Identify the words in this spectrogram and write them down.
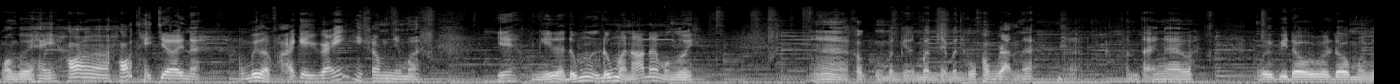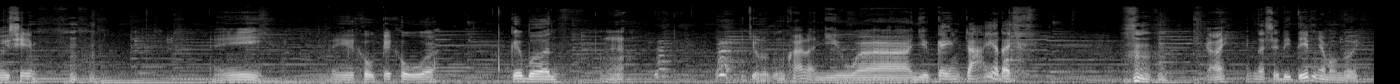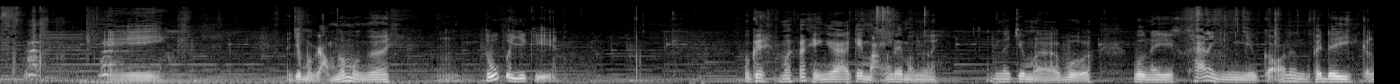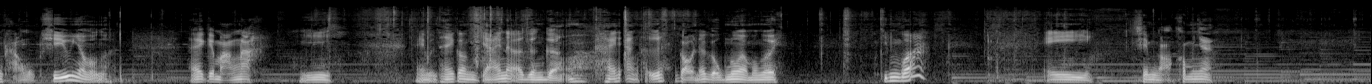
mọi người hay hot, hot hay chơi nè. Không biết là phải cây ráy hay không nhưng mà yeah mình nghĩ là đúng đúng mà nó đó mọi người. À, không mình mình thì mình cũng không rành á. À, thành thản à, uh, video đâu mọi người xem. Đây, đây khu cái khu uh, kế bên. À. nói chung là cũng khá là nhiều uh, nhiều cây ăn trái ở đây. rồi chúng ta sẽ đi tiếp nha mọi người. Ê. nói chung là rộng lắm mọi người. Ừ, tuốt ở dưới kia ok mới phát hiện ra cây mận đây mọi người. Nói chung là vừa vườn này khá là nhiều cỏ nên phải đi cẩn thận một xíu nha mọi người. Đây cây mận nè. Gì? Đây mình thấy con trái nó ở gần gần hãy ăn thử rồi nó rụng luôn rồi mọi người. Chín quá. Ê, xem ngọt không nha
